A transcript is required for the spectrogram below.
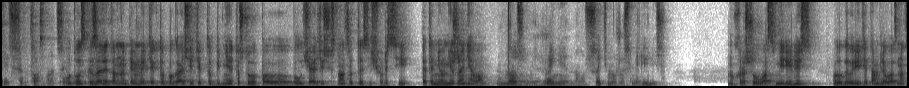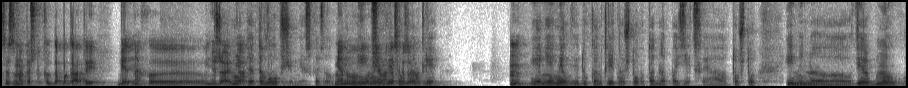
Это с информацией. Вот вы сказали, там, например, те, кто богаче, те, кто беднее. То, что вы по- получаете 16 тысяч в России, это не унижение вам? У нас унижение, но с этим уже смирились. Ну хорошо, у вас смирились. Вы говорите, там для вас нацизм это что, когда богатые бедных э, унижают, Нет, да? это в общем, я сказал. Не, ну вы в не общем в это виду сказали. конкретно. М? Я не имел в виду конкретно, что вот одна позиция, а то, что именно ну,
